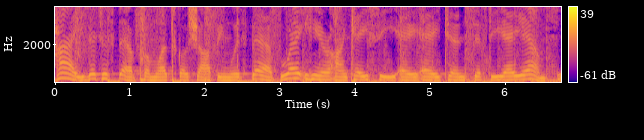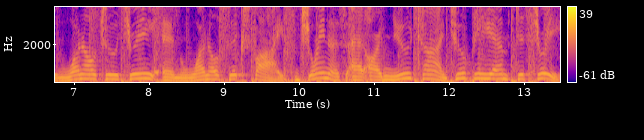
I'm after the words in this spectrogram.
Hi, this is Bev from Let's Go Shopping with Bev, right here on KCAA 1050 AM, 1023 and 1065. Join us at our new time, 2 p.m. to 3,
